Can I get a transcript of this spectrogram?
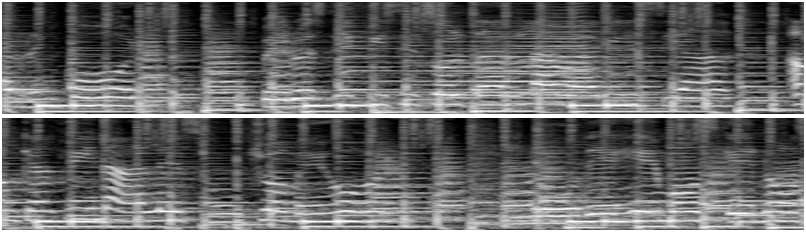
Rencor, pero es difícil soltar la avaricia, aunque al final es mucho mejor. No dejemos que nos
